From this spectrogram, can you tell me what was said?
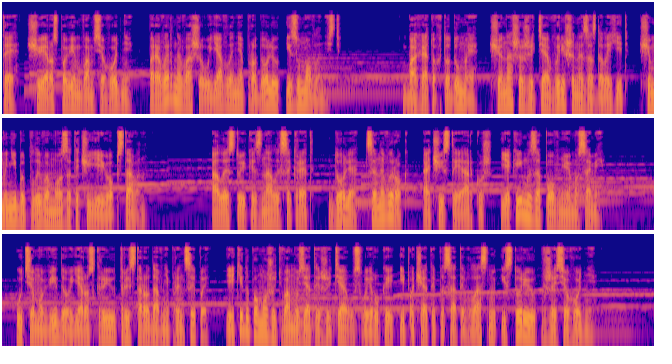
Те, що я розповім вам сьогодні, переверне ваше уявлення про долю і зумовленість. Багато хто думає, що наше життя вирішене заздалегідь, що ми ніби пливемо за течією обставин. Але стойки знали секрет доля це не вирок, а чистий аркуш, який ми заповнюємо самі. У цьому відео я розкрию три стародавні принципи, які допоможуть вам узяти життя у свої руки і почати писати власну історію вже сьогодні.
